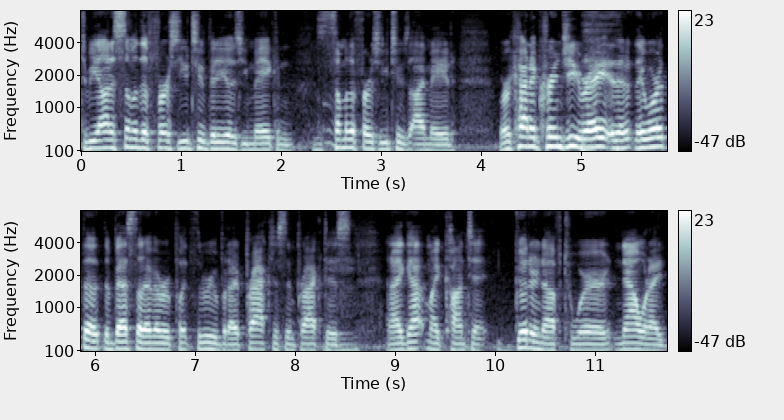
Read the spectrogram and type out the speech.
to be honest, some of the first YouTube videos you make and some of the first YouTubes I made were kind of cringy, right? they weren't the, the best that I've ever put through, but I practiced and practiced, mm -hmm. and I got my content good enough to where now when I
